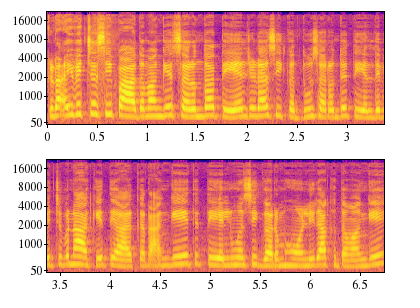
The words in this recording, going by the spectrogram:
ਕੜਾਈ ਵਿੱਚ ਅਸੀਂ ਪਾ ਦੇਵਾਂਗੇ ਸਰੋਂ ਦਾ ਤੇਲ, ਜਿਹੜਾ ਅਸੀਂ ਕੱਦੂ ਸਰੋਂ ਦੇ ਤੇਲ ਦੇ ਵਿੱਚ ਬਣਾ ਕੇ ਤਿਆਰ ਕਰਾਂਗੇ ਤੇ ਤੇਲ ਨੂੰ ਅਸੀਂ ਗਰਮ ਹੋਣ ਲਈ ਰੱਖ ਦੇਵਾਂਗੇ।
